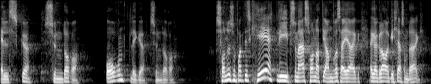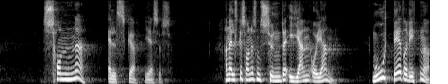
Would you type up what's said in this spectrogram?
elsker syndere. Ordentlige syndere. Sånne som faktisk har et liv som er sånn at de andre sier jeg, jeg er glad jeg ikke er som deg. Sånne elsker Jesus. Han elsker sånne som synder igjen og igjen. Mot bedre vitende.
